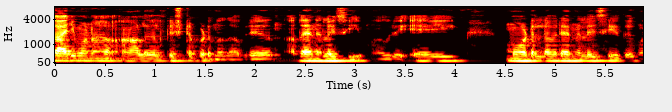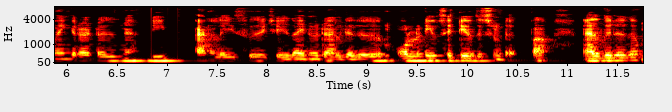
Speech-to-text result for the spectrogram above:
കാര്യമാണ് ആളുകൾക്ക് ഇഷ്ടപ്പെടുന്നത്. അവർ അത് അനലൈസ് ചെയ്യും. ഒരു എ model അവർ അനലൈസ് ചെയ്ത് ഭയങ്കരമായിട്ട് അതിനെ ഡീപ്പ് അനലൈസ് ചെയ്ത് അതിനൊരു അൽഗരിതം ഓൾറെഡി സെറ്റ് ചെയ്തിട്ടുണ്ട്. അപ്പൊ അൽഗരിതം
